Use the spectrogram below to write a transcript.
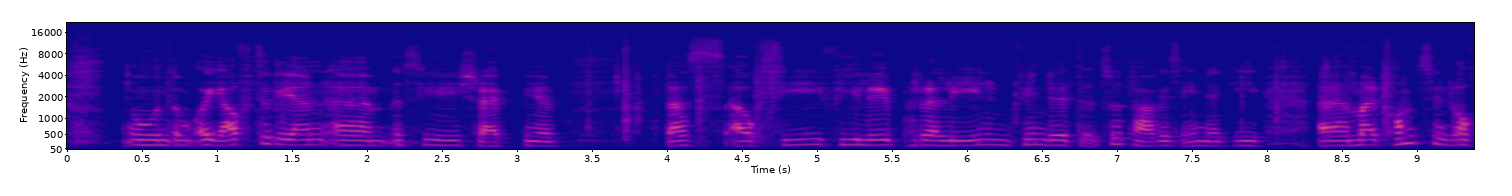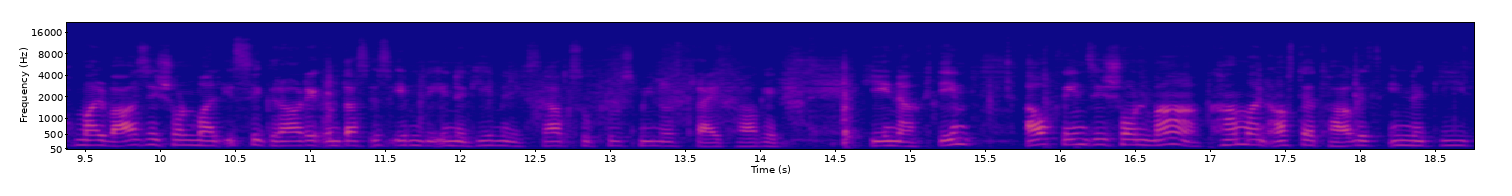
Und um euch aufzuklären, ähm, sie schreibt mir, dass auch sie viele Parallelen findet zur Tagesenergie. Äh, mal kommt sie noch, mal war sie schon, mal ist sie gerade. Und das ist eben die Energie, wenn ich sage, so plus minus drei Tage, je nachdem. Auch wenn sie schon war, kann man aus der Tagesenergie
